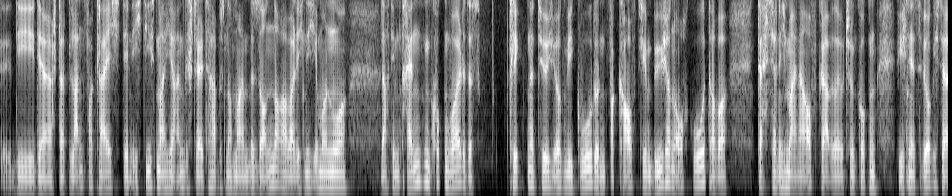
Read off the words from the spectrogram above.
die, der Stadt-Land-Vergleich, den ich diesmal hier angestellt habe, ist nochmal ein besonderer, weil ich nicht immer nur nach dem Trenden gucken wollte. Das klickt natürlich irgendwie gut und verkauft sie in Büchern auch gut, aber das ist ja nicht meine Aufgabe. Ich würde schon gucken, wie ist denn jetzt wirklich der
